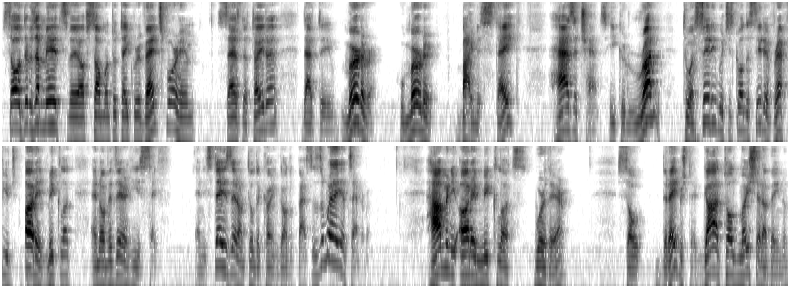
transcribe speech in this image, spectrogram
So there is a mitzvah of someone to take revenge for him. Says the Torah that the murderer who murdered by mistake has a chance. He could run to a city which is called the city of refuge, Arei Miklat, and over there he is safe. And he stays there until the Kohen Gadol passes away, etc. How many Arei Miklats were there? So the Rebishter, God told Moshe Rabbeinu,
